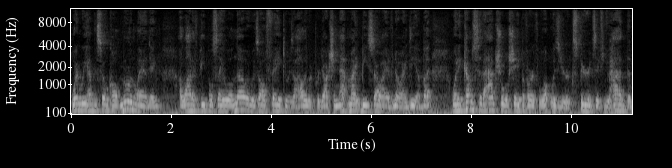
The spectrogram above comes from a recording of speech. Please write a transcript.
when we had the so called moon landing, a lot of people say, well, no, it was all fake, it was a Hollywood production. That might be so, I have no idea. But when it comes to the actual shape of Earth, what was your experience if you had the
